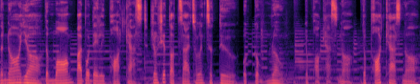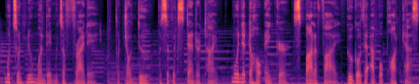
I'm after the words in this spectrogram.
The No Yo The Mong, Bible Daily Podcast. Trong chiếc tọt dài cho lên từ từ ở cộng lông The podcast no The podcast no một số new Monday, một số Friday. To John Du Pacific Standard Time. Mua nhất đó hậu Anchor, Spotify, Google thế Apple Podcast.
